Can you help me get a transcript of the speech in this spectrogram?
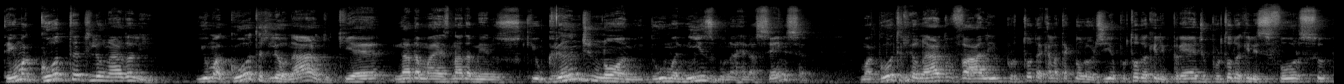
Tem uma gota de Leonardo ali. E uma gota de Leonardo, que é nada mais, nada menos que o grande nome do humanismo na Renascença, uma gota de Leonardo vale por toda aquela tecnologia, por todo aquele prédio, por todo aquele esforço.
